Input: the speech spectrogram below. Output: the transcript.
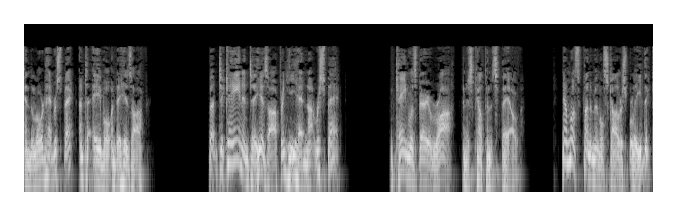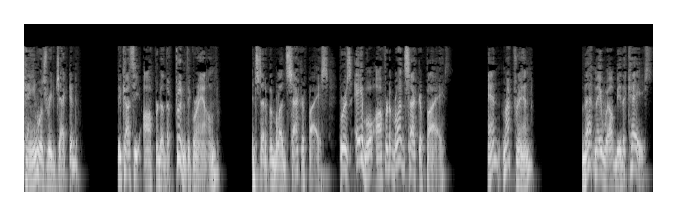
And the Lord had respect unto Abel and to his offering. But to Cain and to his offering he had not respect. And Cain was very wroth, and his countenance fell. Now most fundamental scholars believe that Cain was rejected because he offered of the fruit of the ground instead of a blood sacrifice, whereas Abel offered a blood sacrifice. And, my friend, that may well be the case.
